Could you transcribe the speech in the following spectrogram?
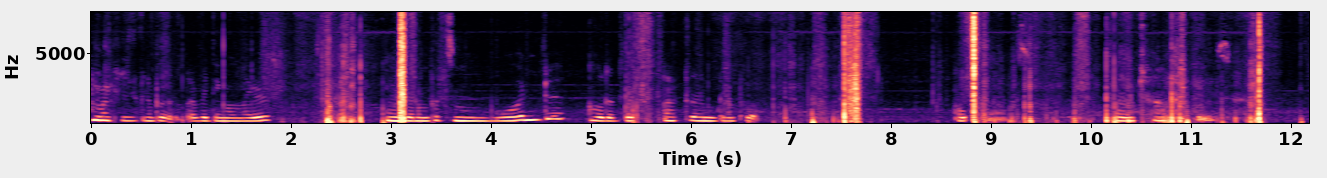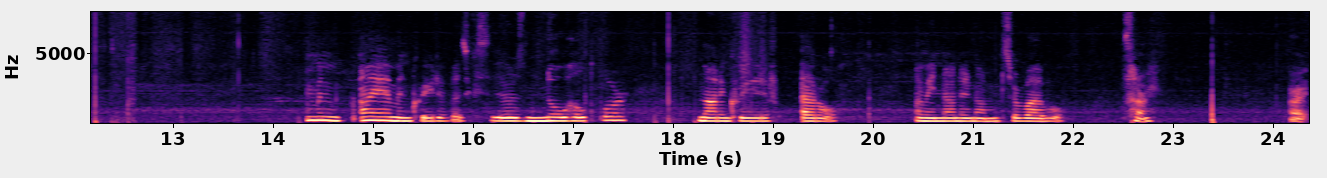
I'm actually just going to put everything on layers. I'm going to put some wood. Hold up, after I'm going to put oak planks on top these. I'm in, I am in creative, as you can see. There's no health bar. Not in creative at all. I mean, not in um survival. Sorry. Alright.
